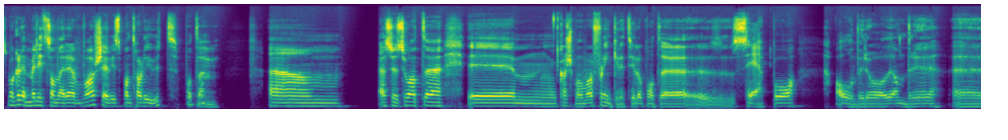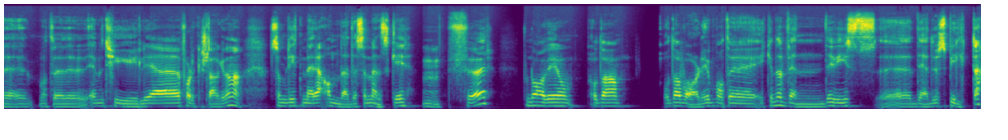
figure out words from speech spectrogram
Så man glemmer litt sånn der Hva skjer hvis man tar det ut? på en måte? Mm. Um, jeg syns jo at eh, eh, kanskje man var flinkere til å på en måte se på alver og de andre eh, måte, eventyrlige folkeslagene da, som litt mer annerledes enn mennesker Mm. før. For nå har vi jo Og da, og da var det jo på en måte ikke nødvendigvis eh, det du spilte.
